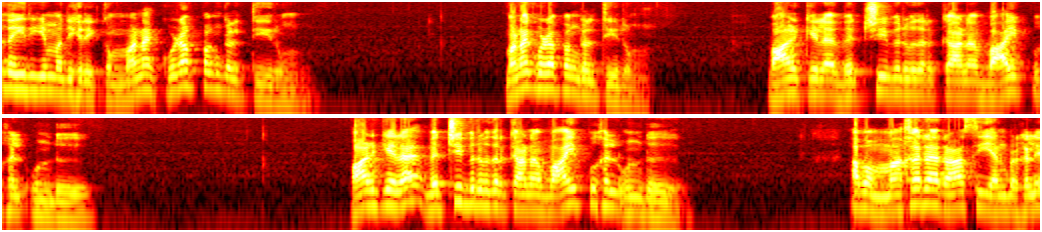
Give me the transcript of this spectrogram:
தைரியம் அதிகரிக்கும் மன குழப்பங்கள் தீரும். மனக்குழப்பங்கள் தீரும். வாழ்க்கையில் வெற்றி பெறுவதற்கான வாய்ப்புகள் உண்டு. வாழ்க்கையில் வெற்றி பெறுவதற்கான வாய்ப்புகள் உண்டு. அப்போ மகர ராசி அன்பர்களே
